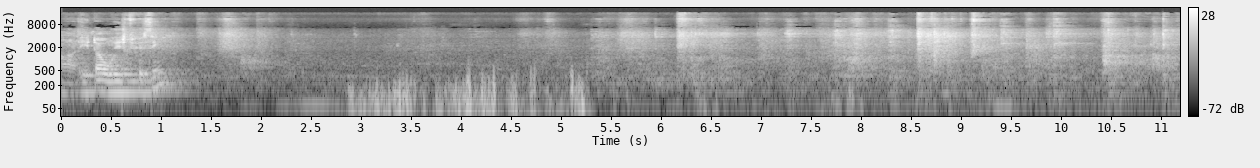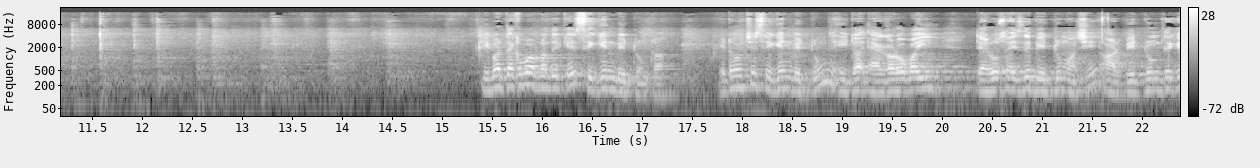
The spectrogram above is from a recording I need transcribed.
আর এটা ওয়েস্ট ফেসিং এবার দেখাবো আপনাদেরকে সেকেন্ড বেডরুমটা এটা হচ্ছে সেকেন্ড বেডরুম এটা এগারো বাই তেরো সাইজের বেডরুম আছে, আর বেডরুম থেকে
